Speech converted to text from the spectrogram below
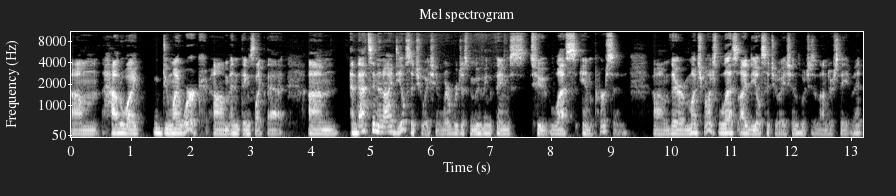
Um, how do I do my work um, and things like that? Um, and that's in an ideal situation where we're just moving things to less in person. Um, there are much much less ideal situations, which is an understatement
